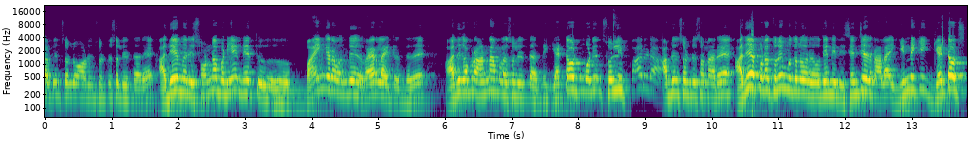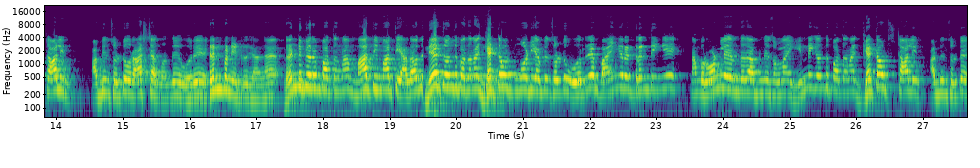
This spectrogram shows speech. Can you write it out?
அப்படின்னு சொல்லுவோம் அப்படின்னு சொல்லிட்டு சொல்லியிருந்தாரு. அதே மாதிரி சொன்னபடியே நேற்று பயங்கர வந்து வைரல் ஆயிட்டு இருந்தது. அதுக்கப்புறம் அண்ணாமலை சொல்லியிருந்தார் நீ கெட் அவுட் மோடின்னு சொல்லி பாருடா அப்படின்னு சொல்லிட்டு சொன்னாரு. அதே போல துணை முதல்வர் உதயநிதி செஞ்சதுனால இன்னைக்கு கெட் அவுட் ஸ்டாலின் அப்படின்னு சொல்லிட்டு ஒரு ஹேஷ்டாக் வந்து ஒரு ட்ரெண்ட் பண்ணிட்டு இருக்காங்க. ரெண்டு பேரும் பார்த்தோம்னா மாத்தி மாத்தி அதாவது நேத்து வந்து பார்த்தோம்னா கெட் அவுட் மோடி அப்படின்னு சொல்லிட்டு ஒரே பயங்கர ட்ரெண்டிங்கு நம்பர் ஒன்ல இருந்தது அப்படின்னு சொல்லலாம். இன்னைக்கு வந்து பார்த்தோம்னா கெட் அவுட் ஸ்டாலின் அப்படின்னு சொல்லிட்டு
